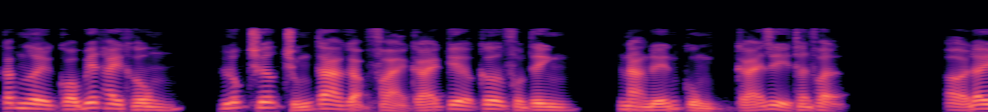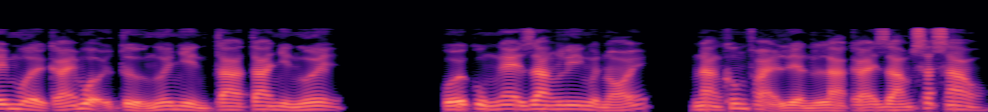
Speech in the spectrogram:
các ngươi có biết hay không, lúc trước chúng ta gặp phải cái kia cơ phồn tinh, nàng đến cùng cái gì thân phận? Ở đây mười cái mội tử ngươi nhìn ta ta nhìn ngươi. Cuối cùng nghe giang ly nguyệt nói, nàng không phải liền là cái giám sát sao?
